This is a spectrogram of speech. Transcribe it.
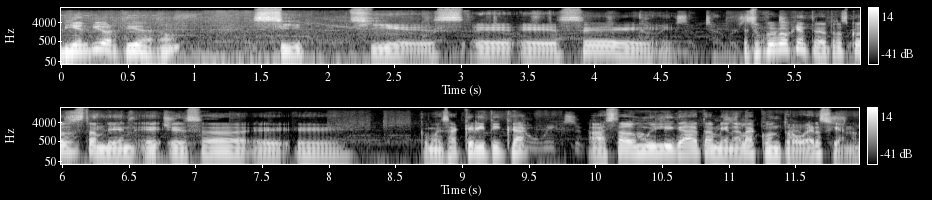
bien divertida, ¿no? Sí, sí, es, eh, es, eh, es un juego que entre otras cosas también eh, esa, eh, como esa crítica ha estado muy ligada también a la controversia, ¿no?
